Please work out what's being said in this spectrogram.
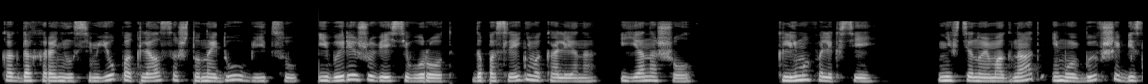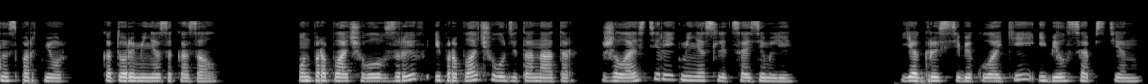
Когда хоронил семью, поклялся, что найду убийцу и вырежу весь его рот до последнего колена, и я нашел. Климов Алексей. Нефтяной магнат и мой бывший бизнес-партнер, который меня заказал. Он проплачивал взрыв и проплачивал детонатор, желая стереть меня с лица земли. Я грыз себе кулаки и бился об стену.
